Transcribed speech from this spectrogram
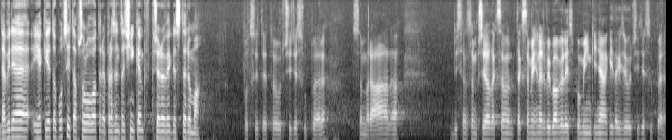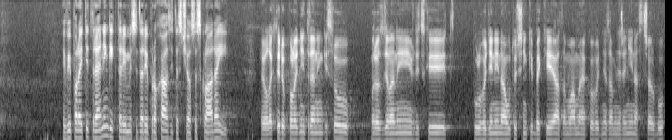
Davide, jaký je to pocit absolvovat reprezentační kemp v Přerově, kde jste doma? Pocit je to určitě super, jsem rád a když jsem sem přijel, tak, jsem, tak se mi hned vybavili vzpomínky nějaké, takže určitě super. Jak vypadají ty tréninky, kterými si tady procházíte, z čeho se skládají? Jo, tak ty dopolední tréninky jsou rozdělený vždycky půl hodiny na útočníky beky a tam máme jako hodně zaměření na střelbu.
